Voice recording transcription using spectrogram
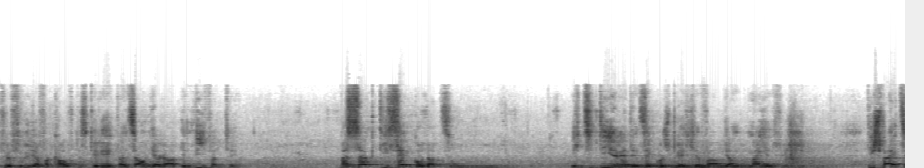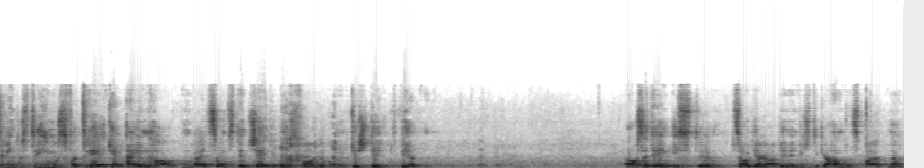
für früher verkauftes Gerät an Saudi-Arabien lieferte. Was sagt die SECO dazu? Ich zitiere den SECO-Sprecher Fabian Meyenfisch. Die Schweizer Industrie muss Verträge einhalten, weil sonst Entschädigungsforderungen gestellt werden. Außerdem ist äh, Saudi-Arabien ein wichtiger Handelspartner,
